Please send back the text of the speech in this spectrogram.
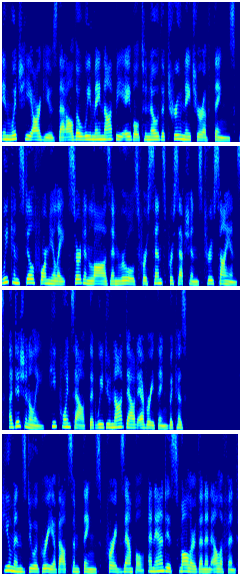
in which he argues that although we may not be able to know the true nature of things, we can still formulate certain laws and rules for sense perceptions through science. Additionally, he points out that we do not doubt everything because humans do agree about some things, for example, an ant is smaller than an elephant,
